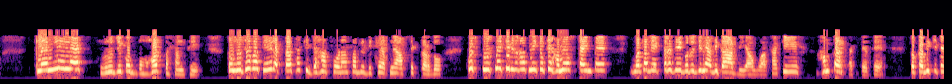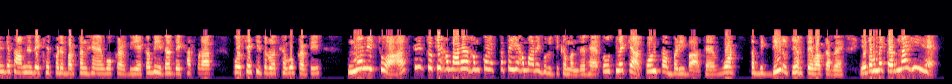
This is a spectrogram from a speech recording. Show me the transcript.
क्लिनलीनेस गुरु जी को बहुत पसंद थी। तो मुझे बस ये लगता था कि जहाँ थोड़ा सा भी दिखे, अपने आप से कर दो। कुछ पूछने की ज़रूरत नहीं, क्योंकि हमें उस टाइम पे मतलब एक तरह से गुरु जी ने अधिकार दिया हुआ था कि हम कर सकते थे। तो कभी किचन के सामने देखे थोड़े बर्तन हैं, वो कर दिए। कभी इधर देखा थोड़ा पोछे की ज़रूरत है, वो कर दी। नो नीड टू आस्क क्योंकि हमारा, हमको लगता था ये हमारे गुरु जी का मंदिर है। तो उसमें क्या, कौन सा बड़ी बात है? वॉट द बिग डील कि हम सेवा कर रहे हैं? ये तो हमें करना ही है।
